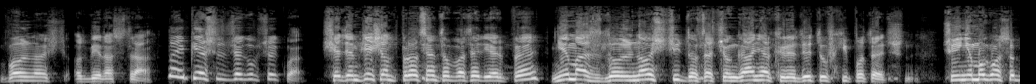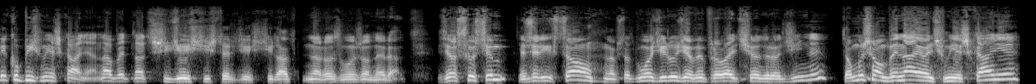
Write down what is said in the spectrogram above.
wolność odbiera strach. Daję pierwszy z brzegu przykład. 70% obywateli RP nie ma zdolności do zaciągania kredytów hipotecznych. Czyli nie mogą sobie kupić mieszkania, nawet na 30-40 lat na rozłożone raty. W związku z czym, jeżeli chcą, na przykład młodzi ludzie wyprowadzić się od rodziny, to muszą wynająć mieszkanie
